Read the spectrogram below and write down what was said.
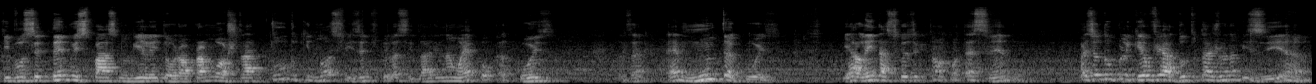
Que você tendo espaço no guia eleitoral para mostrar tudo que nós fizemos pela cidade não é pouca coisa, tá? É muita coisa. E além das coisas que estão acontecendo. Mas eu dupliquei o viaduto da Joana Bezerra.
